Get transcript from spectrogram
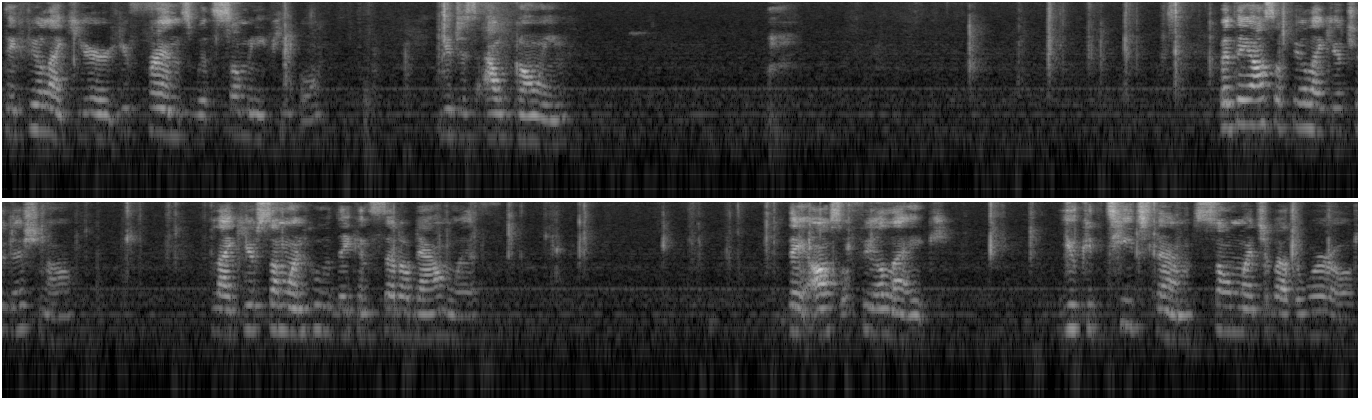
They feel like you're you're friends with so many people. You're just outgoing. But they also feel like you're traditional. Like you're someone who they can settle down with. They also feel like you could teach them so much about the world.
